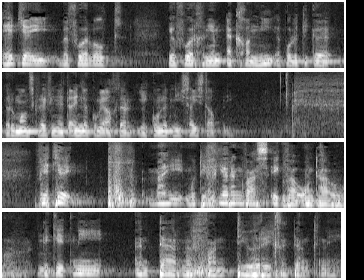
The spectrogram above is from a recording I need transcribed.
het jy byvoorbeeld jou voorgenem ek gaan nie 'n politieke roman skryf nie uiteindelik kom jy agter jy kon dit nie sy stap nie. Weet jy my motivering was ek wou onthou. Hmm. Ek het nie in terme van teorie gedink nie.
